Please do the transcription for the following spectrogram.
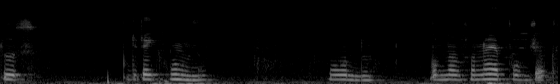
Dur. Direkt vurmuyor. Vurdu. Bundan sonra hep vuracak.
